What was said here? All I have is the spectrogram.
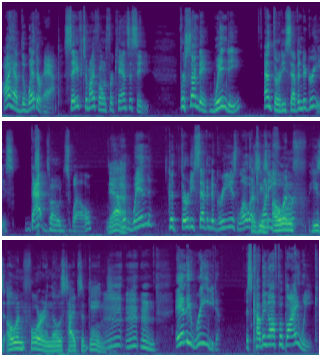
I have the weather app saved to my phone for Kansas City. For Sunday, windy and 37 degrees. That bodes well. Yeah. Good wind, good 37 degrees, low at Because he's 24. 0 and f- he's 0 and 4 in those types of games. Mm-mm. Andy Reid is coming off a bye week.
